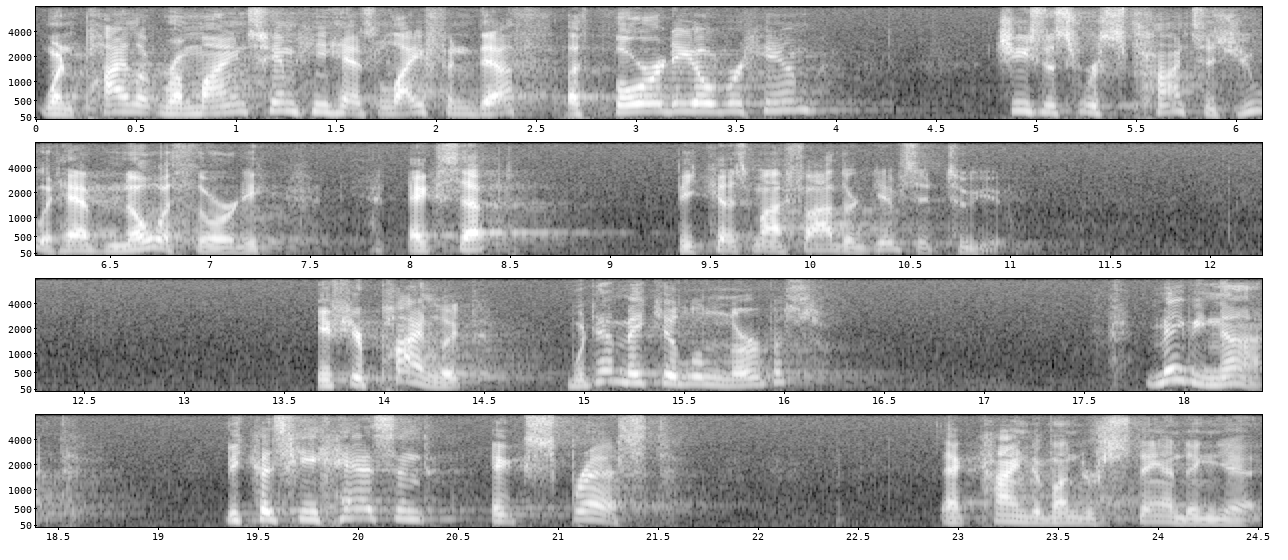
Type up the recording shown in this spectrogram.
When Pilate reminds him he has life and death authority over him, Jesus' response is, You would have no authority except because my Father gives it to you. If you're Pilate, would that make you a little nervous? Maybe not, because he hasn't expressed that kind of understanding yet.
